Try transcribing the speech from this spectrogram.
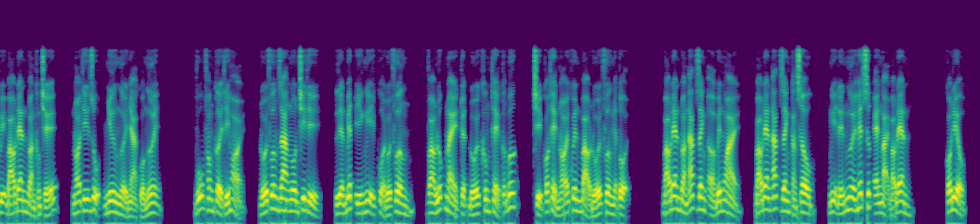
bị báo đen đoàn khống chế, nói thí dụ như người nhà của ngươi. Vũ phong cười thí hỏi, đối phương ra ngôn chi thì, liền biết ý nghĩ của đối phương, vào lúc này tuyệt đối không thể cưỡng bức, chỉ có thể nói khuyên bảo đối phương nhận tội. Báo đen đoàn ác danh ở bên ngoài, báo đen ác danh càng sâu, nghĩ đến ngươi hết sức e ngại báo đen. Có điều,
